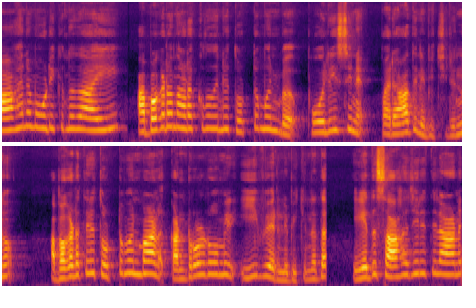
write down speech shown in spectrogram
വാഹനം ഓടിക്കുന്നതായി അപകടം നടക്കുന്നതിന് തൊട്ടു മുൻപ് പോലീസിന് പരാതി ലഭിച്ചിരുന്നു. അപകടത്തിന് തൊട്ടു മുൻപാണ് കൺട്രോൾ റൂമിൽ ഈ വിവരം ലഭിക്കുന്നത്. ഏത് സാഹചര്യത്തിലാണ്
